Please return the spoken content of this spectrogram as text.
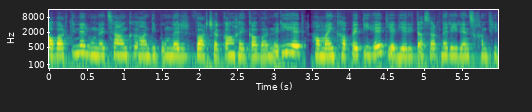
ավարտին էլ ունեցանք հանդիպումներ վարչական ղեկավարների հետ, համայնքապետի հետ եւ երիտասարդները իրենց խնդիրները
